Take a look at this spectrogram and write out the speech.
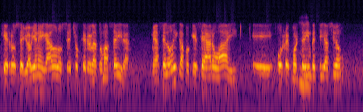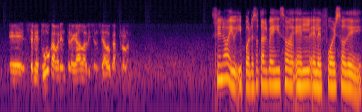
que Rosselló había negado los hechos que relató Maceira, me hace lógica porque ese ROI eh, o reporte de investigación eh, se le tuvo que haber entregado al licenciado Castrolán. Sí, no, y, por eso tal vez hizo él el esfuerzo de,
